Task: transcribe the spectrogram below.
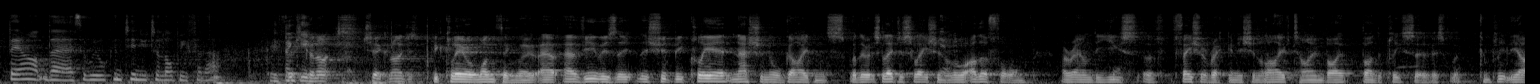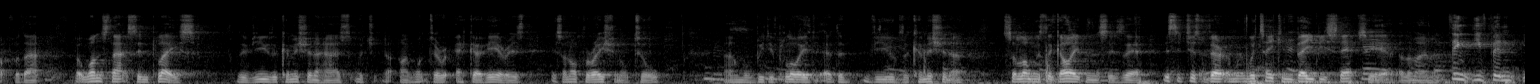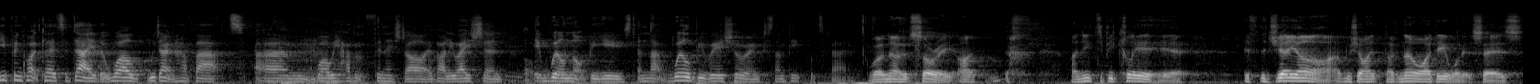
They aren't there, so we will continue to lobby for that. Okay, thank can I, Chair, can I just be clear on one thing, though? Our, our view is that there should be clear national guidance, whether it's legislation yeah. or other form, around the use of facial recognition live time by, by the police service. We're completely up for that. But once that's in place, the view the Commissioner has, which I want to echo here, is it's an operational tool mm-hmm. and will be deployed at the view of the Commissioner so long as the guidance is there. This is just very, we're taking baby steps here at the moment. I think you've been, you've been quite clear today that while we don't have that, um, while we haven't finished our evaluation, it will not be used and that will be reassuring to some people today. Well, no, sorry, I, I need to be clear here. If the JR, which I, I've no idea what it says,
